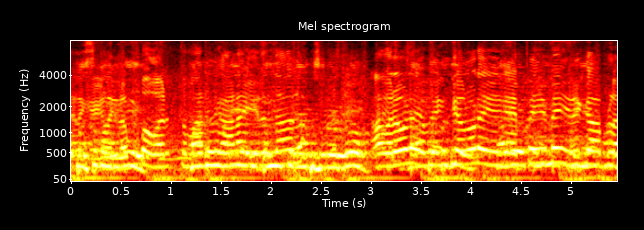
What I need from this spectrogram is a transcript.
எனக்கு ரொம்ப வருத்தமாக இருக்கு. ஆனால் இருந்தாலும் அவரோட எங்களோட எங்க எப்பயுமே இருக்காப்புல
